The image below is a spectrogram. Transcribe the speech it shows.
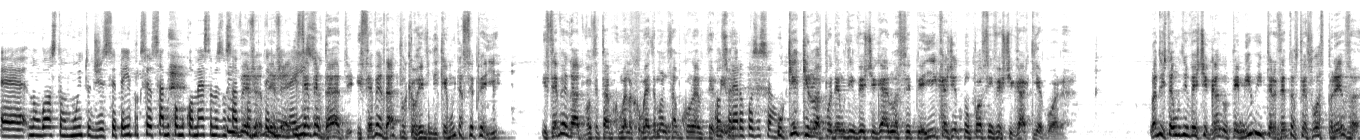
é, não gostam muito de CPI porque você sabe como começa, mas não, não sabe veja, como termina. Veja, é isso, isso é verdade. Isso é verdade, porque eu reivindiquei muito a CPI. Isso é verdade. Você sabe como ela começa, mas não sabe como ela termina. Quando era oposição. O que, que nós podemos investigar numa CPI que a gente não possa investigar aqui agora? Nós estamos investigando, tem 1.300 pessoas presas.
